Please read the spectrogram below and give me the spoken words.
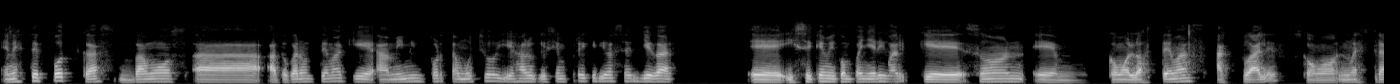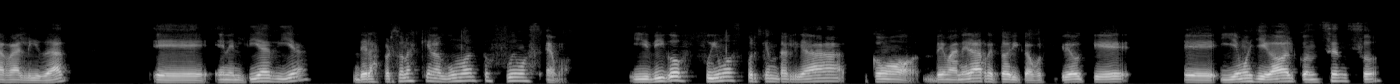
en este podcast vamos a, a tocar un tema que a mí me importa mucho y es algo que siempre he querido hacer llegar eh, y sé que mi compañera igual, que son em, como los temas actuales, como nuestra realidad eh, en el día a día de las personas que en algún momento fuimos emo. Y digo fuimos porque en realidad como de manera retórica, porque creo que, eh, y hemos llegado al consenso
